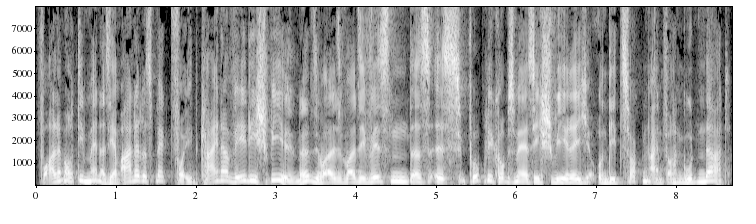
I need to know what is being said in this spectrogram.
vor allem auch die Männer. Sie haben alle Respekt vor ihnen. Keiner will die spielen, ne? weil, weil sie wissen, das ist publikumsmäßig schwierig und die zocken einfach einen guten Dart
